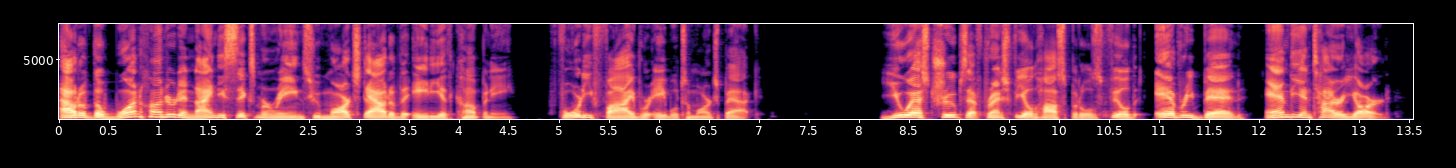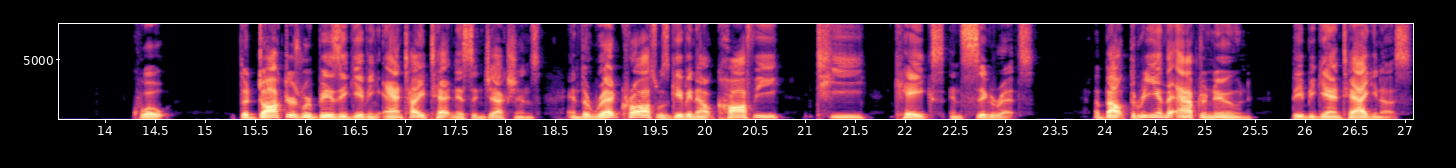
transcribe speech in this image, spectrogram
Out of the 196 Marines who marched out of the 80th Company, 45 were able to march back. U.S. troops at French field hospitals filled every bed and the entire yard. Quote, the doctors were busy giving anti tetanus injections, and the Red Cross was giving out coffee, tea, cakes, and cigarettes. About three in the afternoon, they began tagging us.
